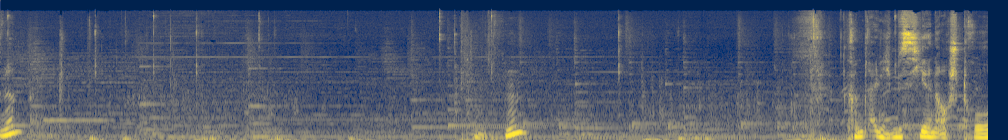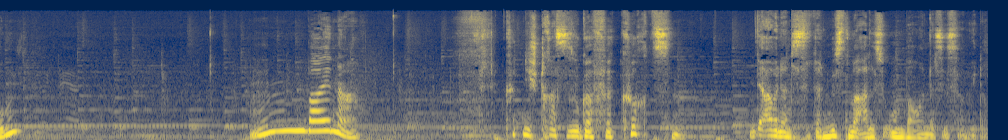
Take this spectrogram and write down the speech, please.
Ne? Mhm. Kommt eigentlich bis hierhin auch Strom? Hm, beinahe könnten die Straße sogar verkürzen. Ja, aber dann, dann müssten wir alles umbauen. Das ist irgendwie doof.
